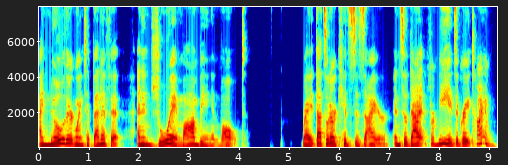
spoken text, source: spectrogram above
I know they're going to benefit and enjoy mom being involved. Right? That's what our kids desire. And so that for me, it's a great time.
